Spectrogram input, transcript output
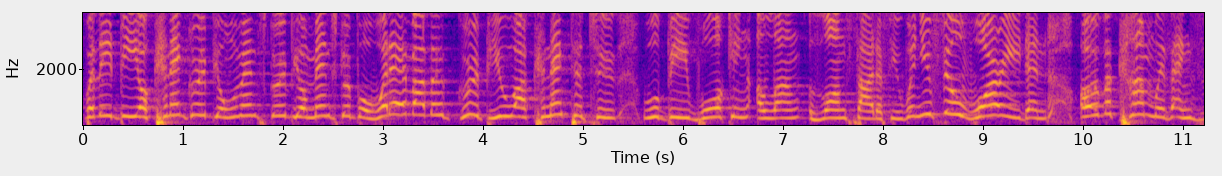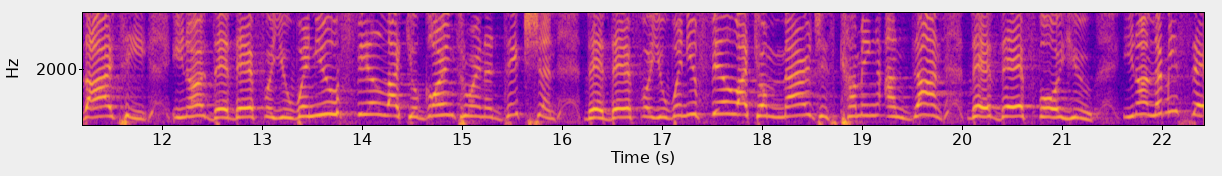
whether it be your connect group, your women's group, your men's group, or whatever other group you are connected to, will be walking along alongside of you. When you feel worried and overcome with anxiety, you know, they're there for you. When you feel like you're going through an addiction, they're there for you. When you feel like your marriage is coming undone, they're there for you. You know, let me say,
